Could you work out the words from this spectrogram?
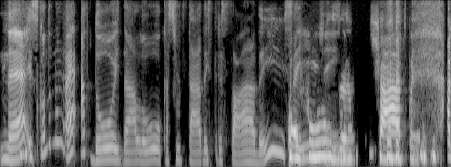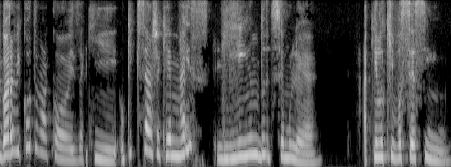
né? Isso quando não é a doida, a louca, a surtada, a estressada. Isso aí. Confusa, chata. Agora me conta uma coisa aqui. O que que você acha que é mais lindo de ser mulher? Aquilo que você, assim,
